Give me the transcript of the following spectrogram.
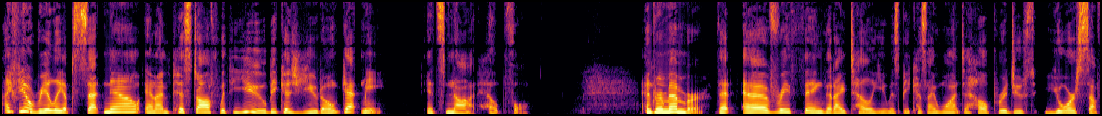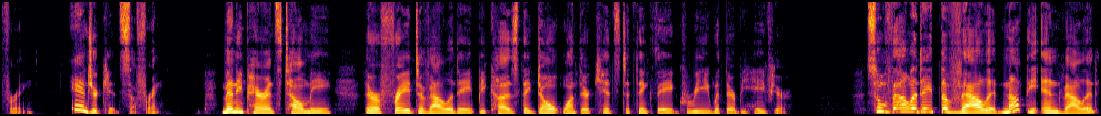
I feel really upset now and I'm pissed off with you because you don't get me. It's not helpful. And remember that everything that I tell you is because I want to help reduce your suffering and your kids' suffering. Many parents tell me they're afraid to validate because they don't want their kids to think they agree with their behavior. So validate the valid, not the invalid.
